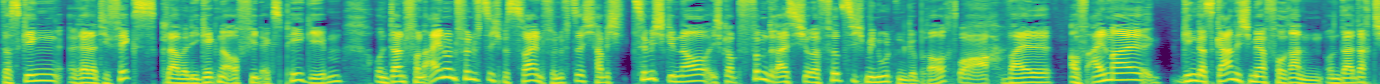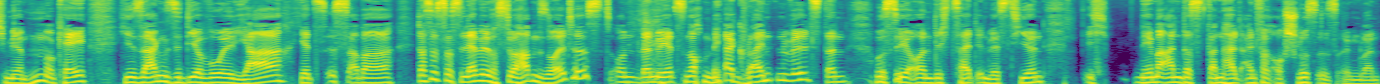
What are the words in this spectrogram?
das ging relativ fix, klar, weil die Gegner auch viel XP geben. Und dann von 51 bis 52 habe ich ziemlich genau, ich glaube, 35 oder 40 Minuten gebraucht. Boah. Weil auf einmal ging das gar nicht mehr voran. Und da dachte ich mir, hm, okay, hier sagen sie dir wohl, ja, jetzt ist aber, das ist das Level, was du haben solltest. Und wenn du jetzt noch mehr grinden willst, dann musst du hier ordentlich Zeit investieren. Ich nehme an, dass dann halt einfach auch Schluss ist irgendwann.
